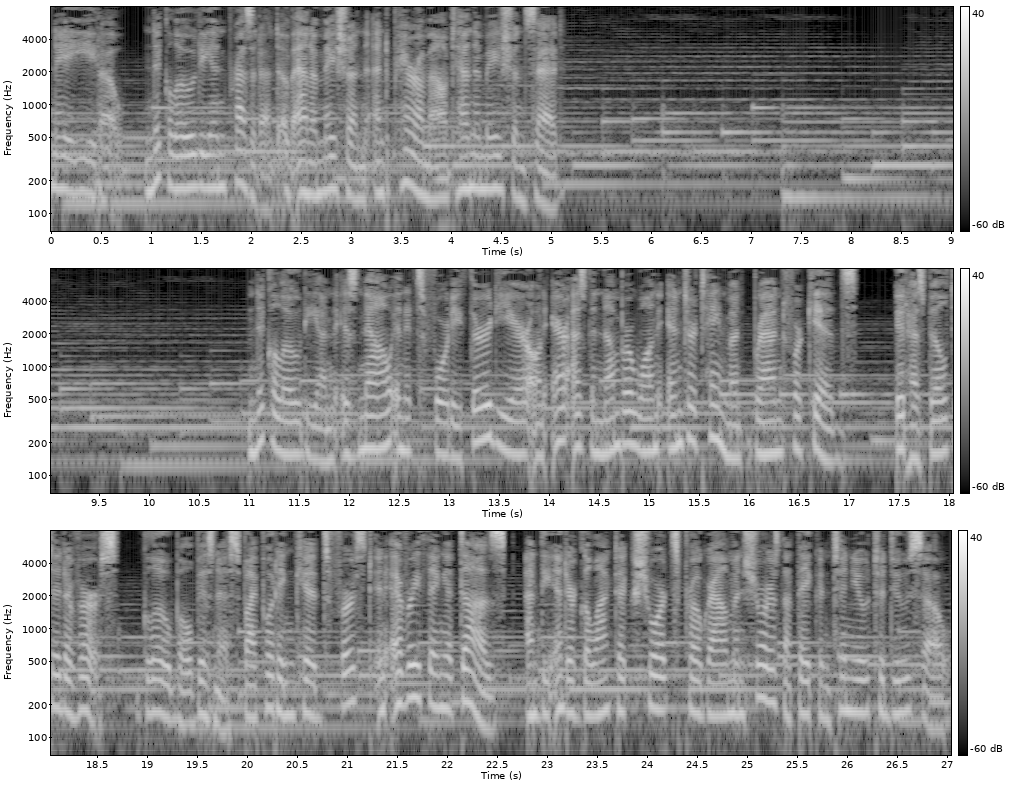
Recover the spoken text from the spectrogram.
Naito, Nickelodeon president of Animation and Paramount Animation said, Nickelodeon is now in its 43rd year on air as the number one entertainment brand for kids. It has built a diverse, global business by putting kids first in everything it does, and the Intergalactic Shorts program ensures that they continue to do so.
